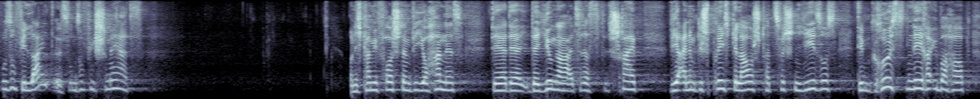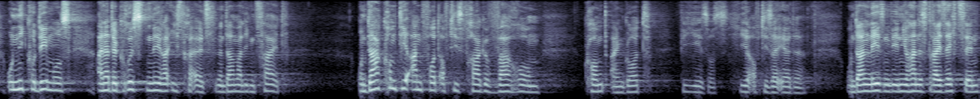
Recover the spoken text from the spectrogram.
wo so viel Leid ist und so viel Schmerz. Und ich kann mir vorstellen, wie Johannes, der, der, der Jünger, als er das schreibt, wie er einem Gespräch gelauscht hat zwischen Jesus, dem größten Lehrer überhaupt, und Nikodemus, einer der größten Lehrer Israels in der damaligen Zeit. Und da kommt die Antwort auf diese Frage, warum kommt ein Gott wie Jesus hier auf dieser Erde? Und dann lesen wir in Johannes 3:16,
